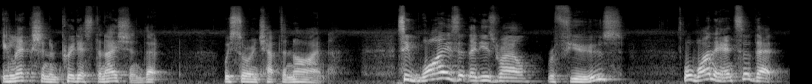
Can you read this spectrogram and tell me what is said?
election and predestination that we saw in chapter 9. See, why is it that Israel refuse? Well, one answer that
